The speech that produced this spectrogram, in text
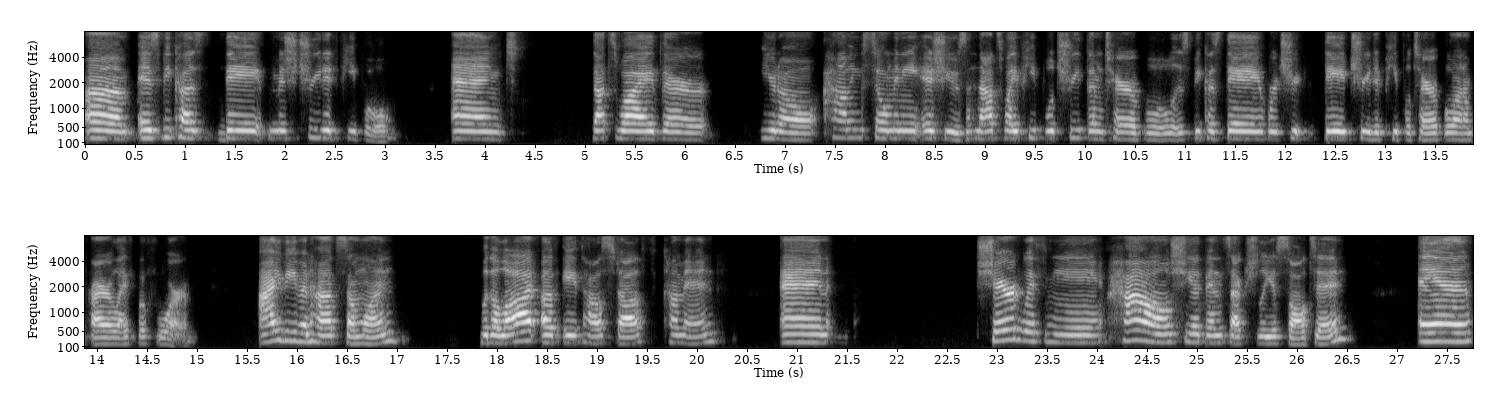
um, is because they mistreated people. And that's why they're you know having so many issues and that's why people treat them terrible is because they were they treated people terrible in a prior life before. I've even had someone with a lot of eighth house stuff come in and shared with me how she had been sexually assaulted and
